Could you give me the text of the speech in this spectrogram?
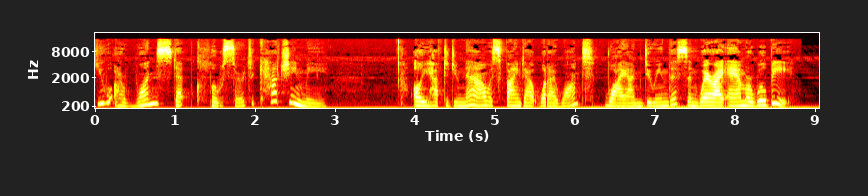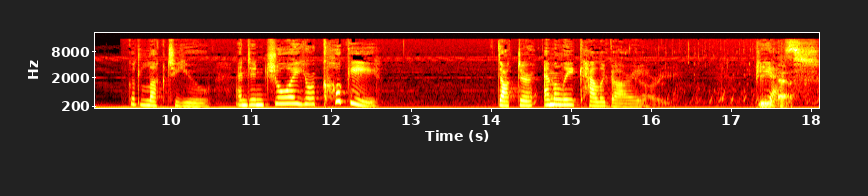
You are one step closer to catching me. All you have to do now is find out what I want, why I'm doing this, and where I am or will be. Good luck to you, and enjoy your cookie. Dr. Emily Caligari. P.S.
